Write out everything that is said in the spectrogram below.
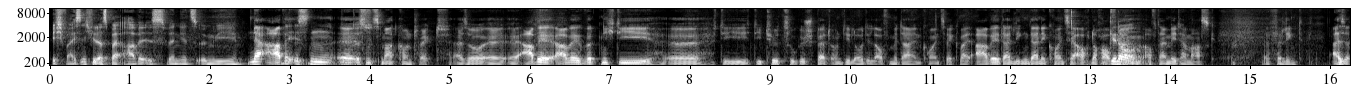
Ich weiß nicht, wie das bei Aave ist, wenn jetzt irgendwie... Na, Aave ist ein, äh, ist ein Smart Contract. Also äh, äh, Aave, Aave wird nicht die, äh, die, die Tür zugesperrt und die Leute laufen mit deinen Coins weg, weil Aave, da liegen deine Coins ja auch noch auf, genau. deinem, auf deinem Metamask äh, verlinkt. Also,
